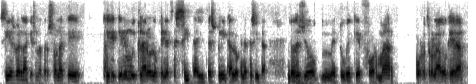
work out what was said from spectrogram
sí es verdad que es una persona que, que tiene muy claro lo que necesita y te explica lo que necesita. Entonces yo me tuve que formar por otro lado, que era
